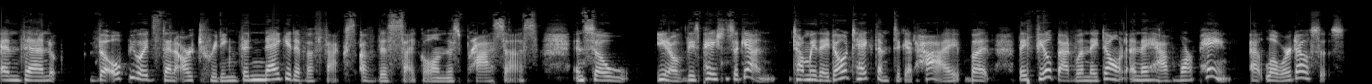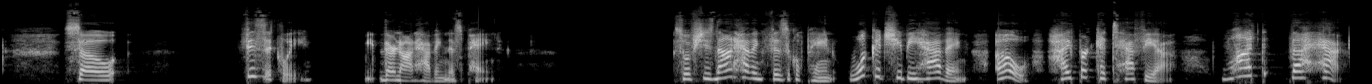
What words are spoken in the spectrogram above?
and then the opioids then are treating the negative effects of this cycle and this process. And so, you know, these patients again tell me they don't take them to get high, but they feel bad when they don't and they have more pain at lower doses. So physically, they're not having this pain. So if she's not having physical pain, what could she be having? Oh, hyperkatifeia. What the heck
